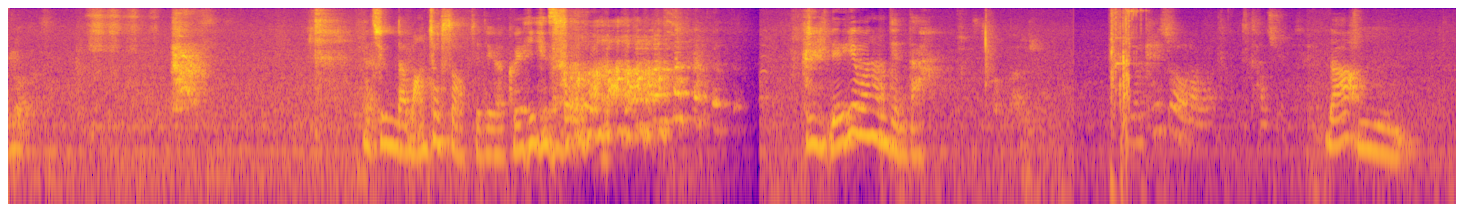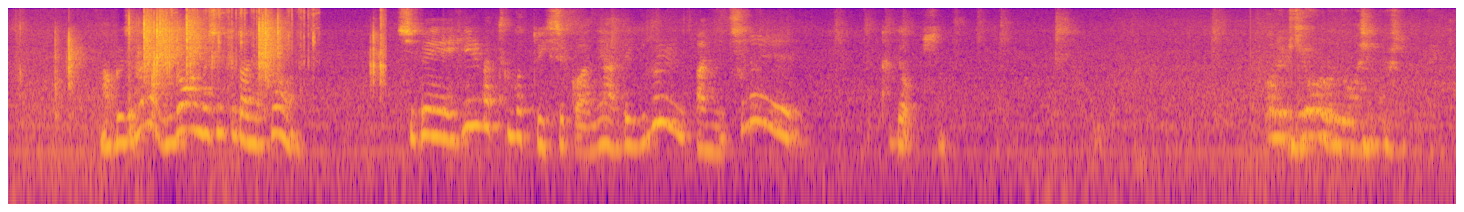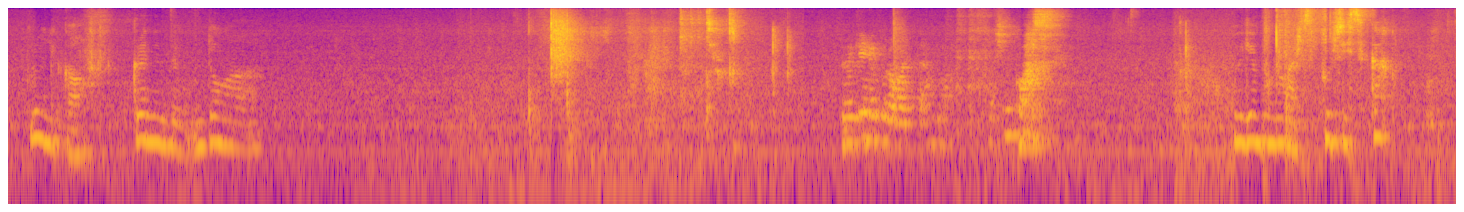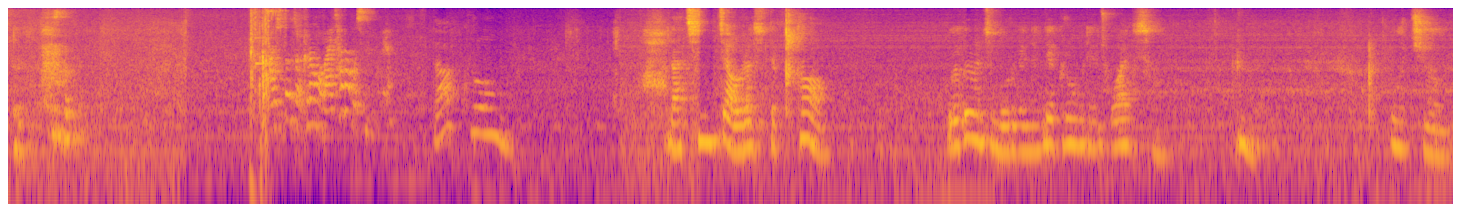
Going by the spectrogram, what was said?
올라가서. 야 지금 나 망쳤어 갑자기 네가 그 얘기해서. 그래 네 개만 하면 된다. 그냥 캐주얼하고 자주 나? 음. 아, 그래서 맨날 운동화만 신고 다녀서 집에 힐 같은 것도 있을 거 아니야. 근데 입을, 아니, 신을 그게 없어. 오늘 귀여운 운동 하신 거죠? 그러니까. 그랬는데 운동화. 외계인 보러 갈때 한번 더 신고 왔어요 의견 보러 갈 수, 볼 수 있을까? 아직도 저 그런 거 많이 찾아보시는 거예요? 나? 그럼. 아, 나 진짜 어렸을 때부터 왜 그런지 모르겠는데 그런 거 되게 좋아했어. 우주,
